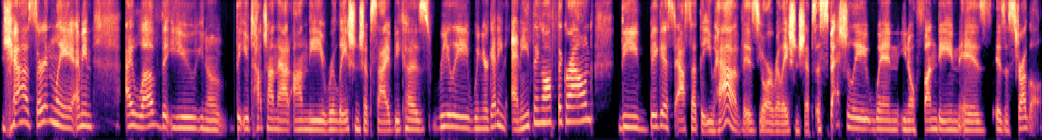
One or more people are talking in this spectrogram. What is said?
yeah, certainly. I mean, I love that you, you know, that you touch on that on the relationship side because really when you're getting anything off the ground, the biggest asset that you have is your relationships, especially when, you know, funding is is a struggle.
